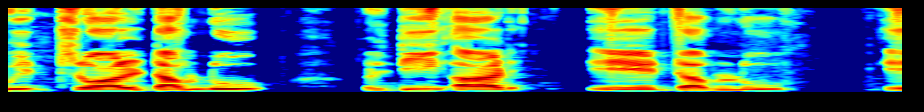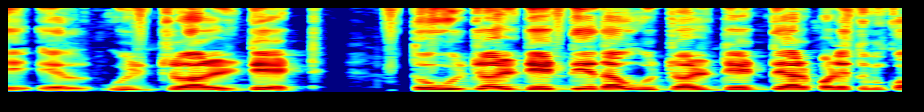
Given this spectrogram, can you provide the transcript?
withdrawal W D R A W A L withdrawal date তো উইথড্রয়াল ডেট দিয়ে দাও উইথড্রয়াল ডেট দেওয়ার পরে তুমি ক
